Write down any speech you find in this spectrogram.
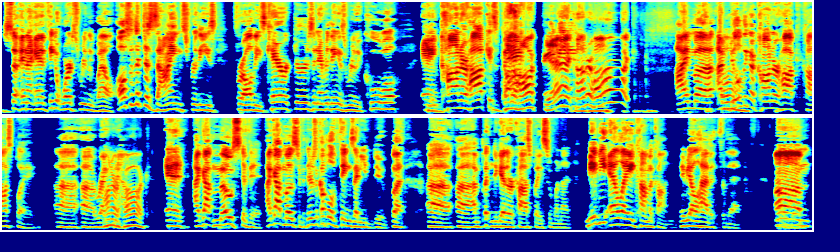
So, and I, and I think it works really well. Also, the designs for these for all these characters and everything is really cool. And. Connor Hawke is Connor back. Hawk. Yeah. Connor Hawke. I'm uh I'm Oh. building a Connor Hawke cosplay uh uh right now. Connor now. Hawk. and I got most of it. I got most of it. There's a couple of things I need to do, but uh, uh I'm putting together a cosplay. So when I maybe LA Comic Con, maybe I'll have it for that. Um,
